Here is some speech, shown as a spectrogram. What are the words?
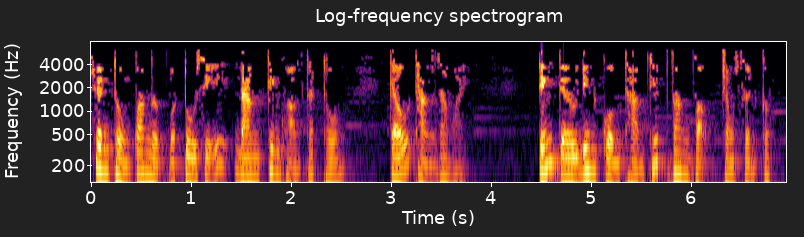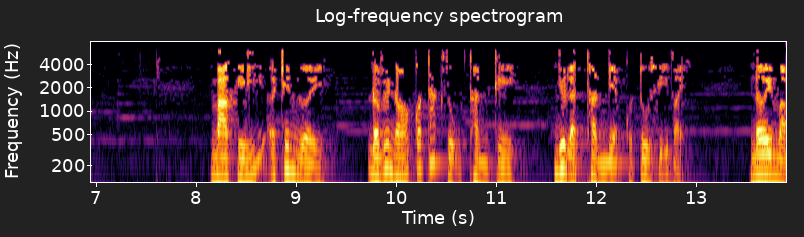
Xuyên thủng qua ngực một tu sĩ đang kinh hoàng thất thố, Kéo thẳng ra ngoài. Tiếng kêu điên cuồng thảm thiết vang vọng trong sườn cốc. Ma khí ở trên người Đối với nó có tác dụng thần kỳ, Như là thần niệm của tu sĩ vậy. Nơi mà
